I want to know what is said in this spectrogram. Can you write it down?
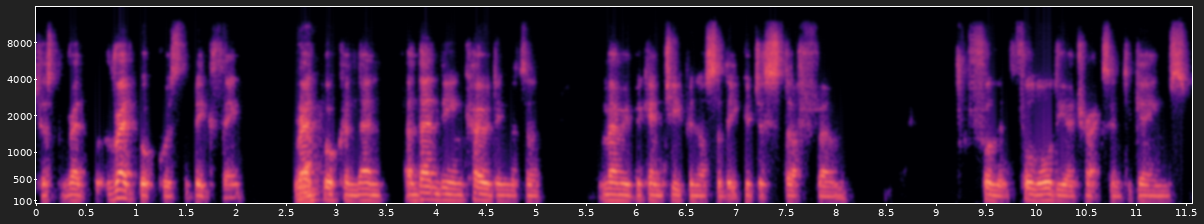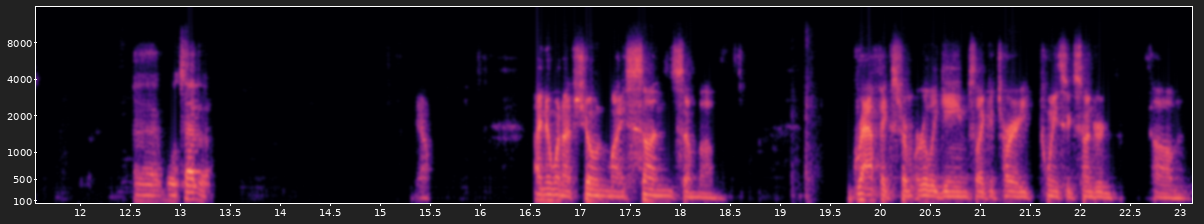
just red red book was the big thing. Red yeah. book and then and then the encoding that a memory became cheap enough so that you could just stuff um, full full audio tracks into games uh, whatever. Yeah. I know when i've shown my son some um, graphics from early games like atari 2600 um,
